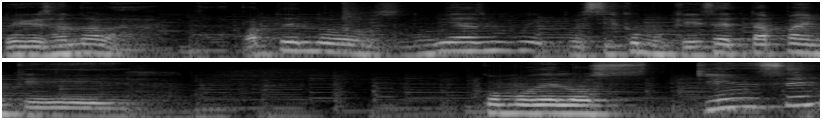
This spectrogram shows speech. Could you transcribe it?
regresando a la, a la parte de los noviazgos, güey, pues sí como que esa etapa en que como de los 15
